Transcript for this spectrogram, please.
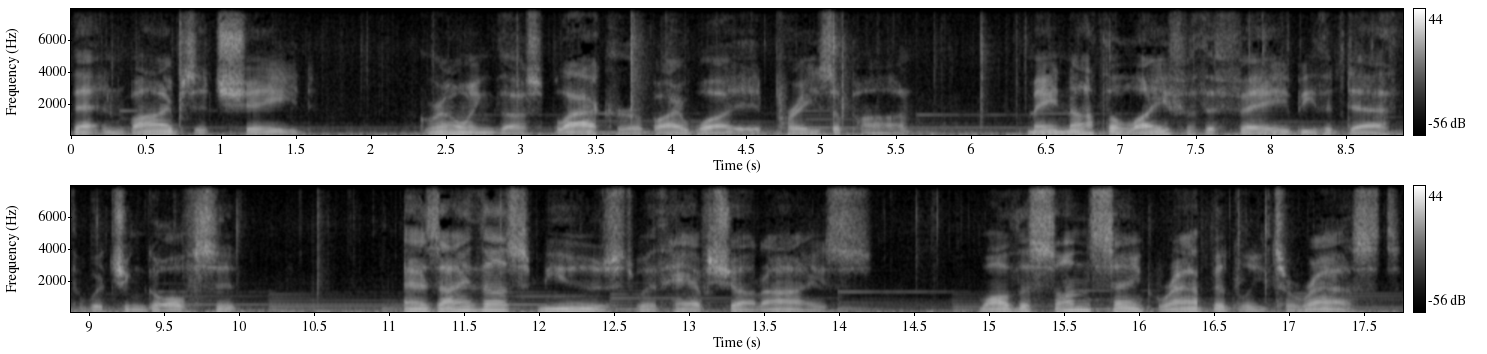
that imbibes its shade, growing thus blacker by what it preys upon, may not the life of the Fay be the death which engulfs it? As I thus mused with half shut eyes, while the sun sank rapidly to rest,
